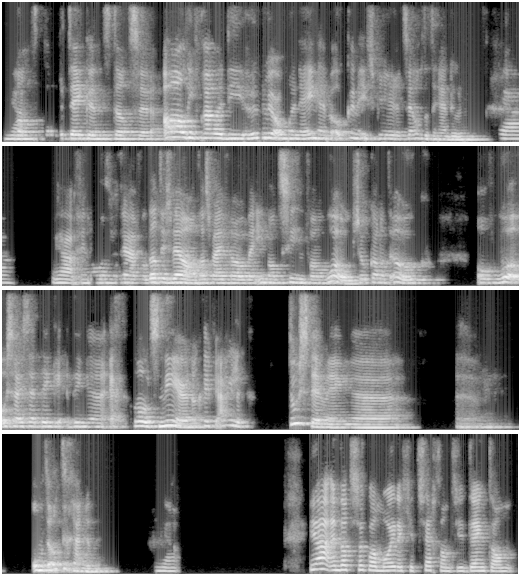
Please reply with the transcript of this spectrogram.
Ja. Want dat betekent dat ze al die vrouwen die hun weer om hen heen hebben ook kunnen inspireren hetzelfde te gaan doen. Ja, ja. ja want dat is wel, want als wij vrouwen bij iemand zien van wow, zo kan het ook. Of wow, zij zet dingen, dingen echt groots neer. Dan geef je eigenlijk toestemming uh, um, om het ook te gaan doen. Ja. Ja, en dat is ook wel mooi dat je het zegt, want je denkt dan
